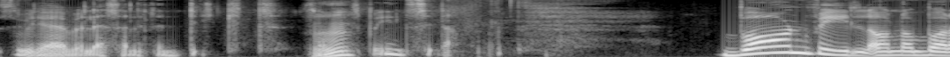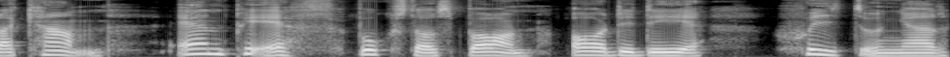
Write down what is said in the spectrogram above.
så vill jag även läsa en liten dikt som finns på insidan. Barn vill om de bara kan. NPF, bokstavsbarn, ADD, skitungar,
